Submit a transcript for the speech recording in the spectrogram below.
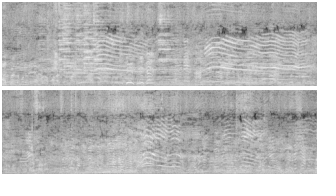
ಹಾಸ್ಪಿಟ್ಲ್ ಮುಂದೆ ಅಪ್ಪನ ಅಡ್ಮಿಟ್ ಮಾಡಿ ಎಲ್ಲ ಕೊಡೋದು. ಯಾರಿಗೆಂದ್ರೆ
